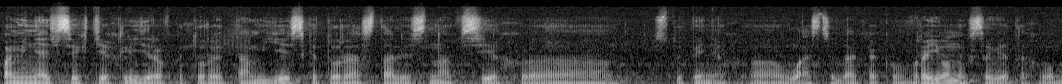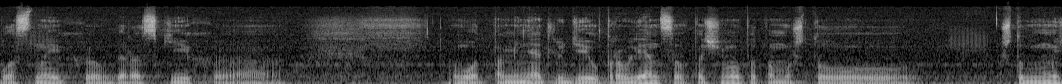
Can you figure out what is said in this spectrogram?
поменять всех тех лидеров, которые там есть, которые остались на всех э, ступенях э, власти, да, как в районных советах, в областных, э, в городских. э, Вот, поменять людей-управленцев. Почему? Потому что чтобы мы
